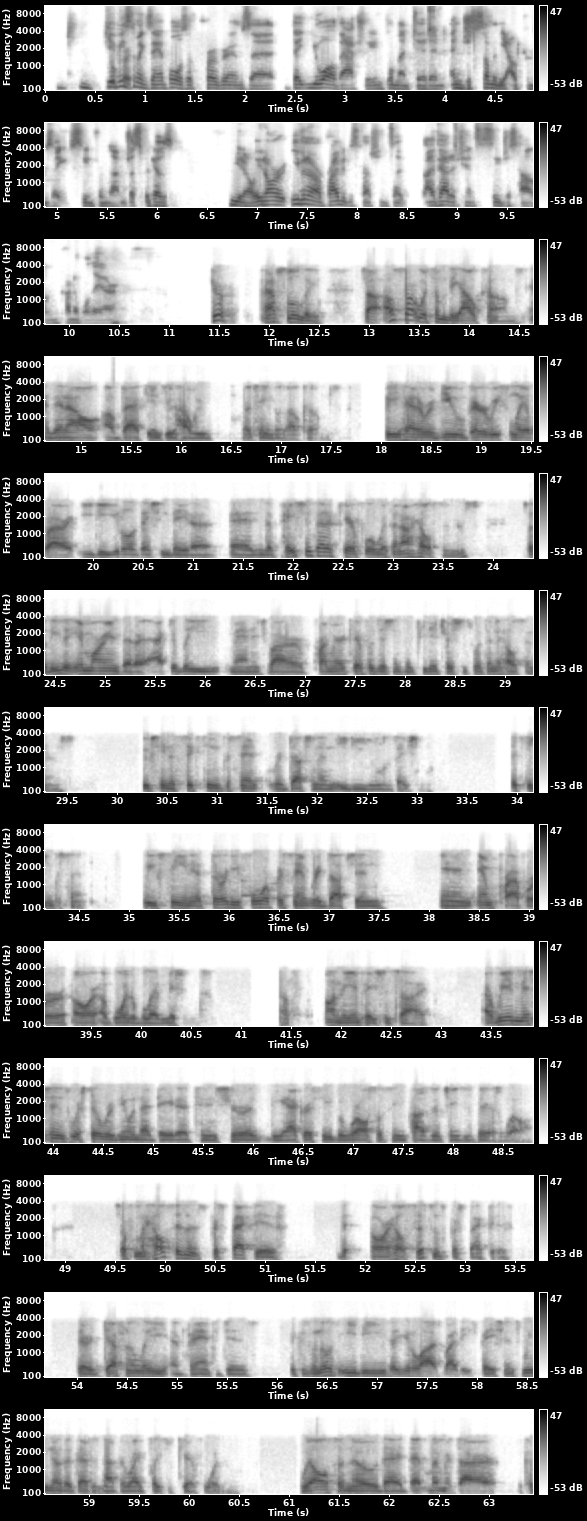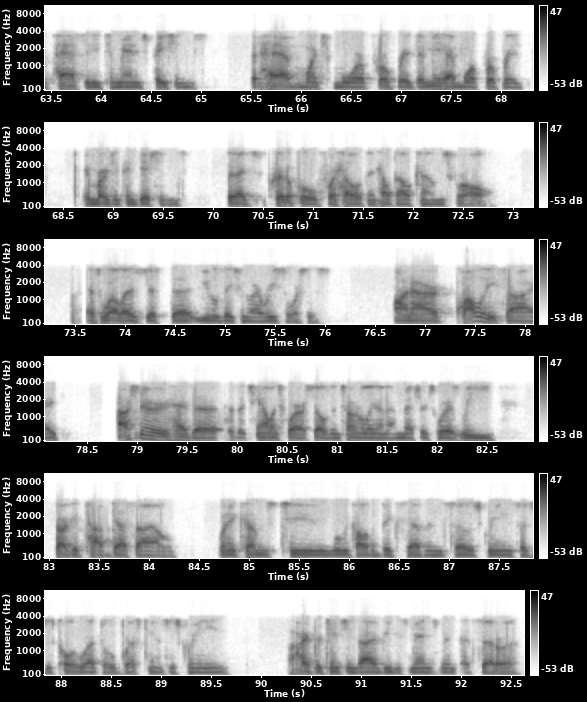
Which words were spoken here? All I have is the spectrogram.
give okay. me some examples of programs that that you all have actually implemented and, and just some of the outcomes that you've seen from them just because you know in our even in our private discussions that i've had a chance to see just how incredible they are sure absolutely so i'll start with some of the outcomes and then i'll i'll back into how we attain those outcomes we had a review very recently of our ed utilization data and the patients that are cared for within our health centers so these are MRNs that are actively managed by our primary care physicians and pediatricians within the health centers. We've seen a 16% reduction in ED utilization. 16%. We've seen a 34% reduction in improper or avoidable admissions uh, on the inpatient side. Our readmissions, we're still reviewing that data to ensure the accuracy, but we're also seeing positive changes there as well. So, from a health business perspective, or health systems perspective, there are definitely advantages because when those EDs are utilized by these patients, we know that that is not the right place of care for them. We also know that that limits our capacity to manage patients that have much more appropriate, that may have more appropriate emergent conditions. So that's critical for health and health outcomes for all, as well as just the utilization of our resources. On our quality side, Ochsner has a has a challenge for ourselves internally on our metrics, whereas we target top decile when it comes to what we call the big seven. So screening such as colorectal, breast cancer screening, hypertension, diabetes management, et cetera.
